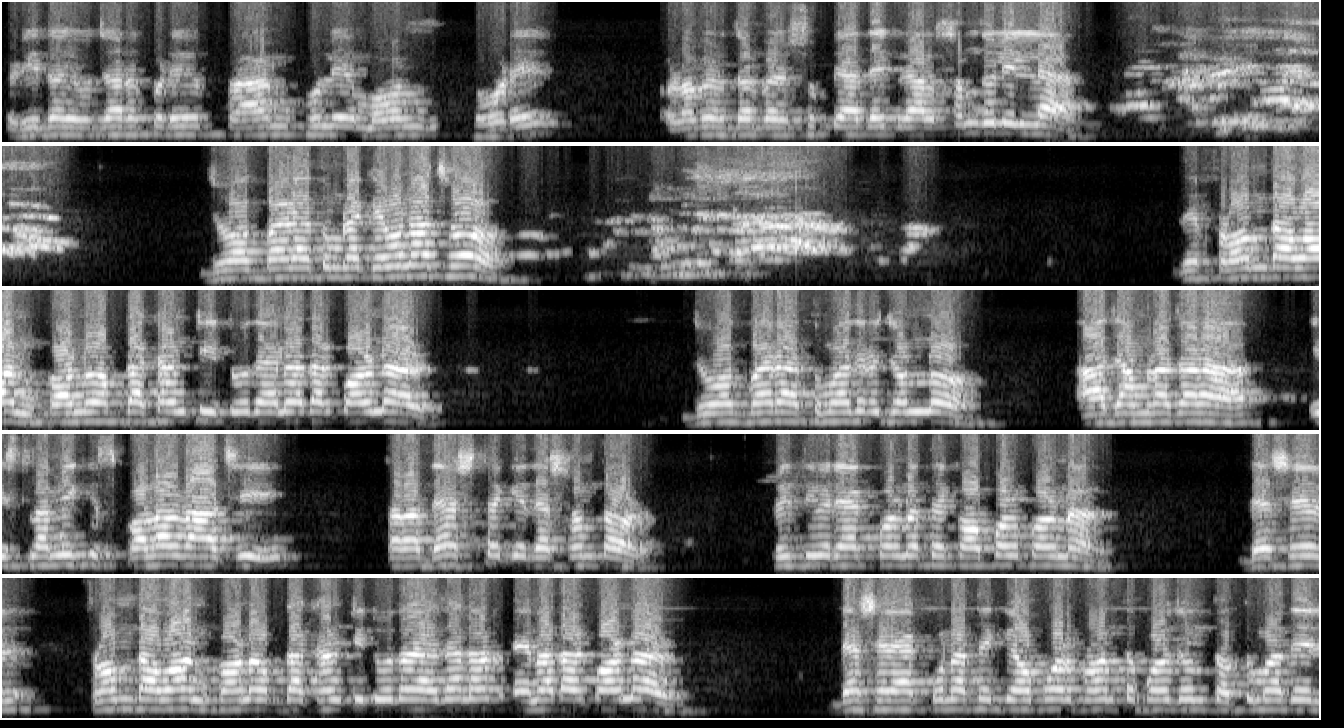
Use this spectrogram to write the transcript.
হৃদয় উজাড় করে প্রাণ খুলে মন ভরে রবের দরবারে শুক্রিয়া আদায় আলহামদুলিল্লাহ। যুবক ভাইরা, তোমরা কেমন আছো? যে from the one corner of the country to the another corner যুবক ভাইরা, তোমাদের জন্য আজ আমরা যারা ইসলামিক স্কলাররা আছি, তারা দেশ থেকে দেশান্তর, পৃথিবীর এক কর্নার থেকে অপর কর্নার দেশের from the one corner of the country to the another corner দেশের এক কোণা থেকে অপর প্রান্ত পর্যন্ত তোমাদের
